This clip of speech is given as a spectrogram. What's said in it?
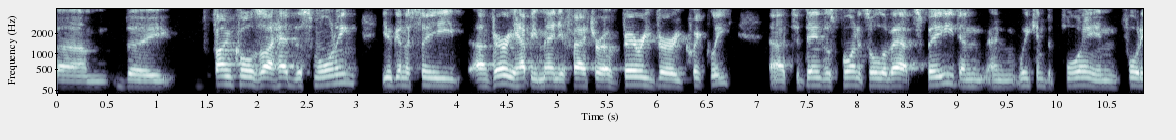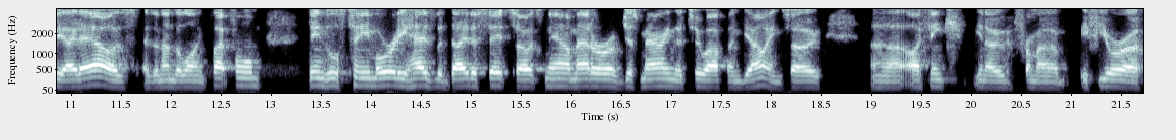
um, the phone calls I had this morning, you're going to see a very happy manufacturer very, very quickly. Uh, to Denzel's point, it's all about speed, and, and we can deploy in 48 hours as an underlying platform. Denzel's team already has the data set, so it's now a matter of just marrying the two up and going. So uh, I think you know from a if you're a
